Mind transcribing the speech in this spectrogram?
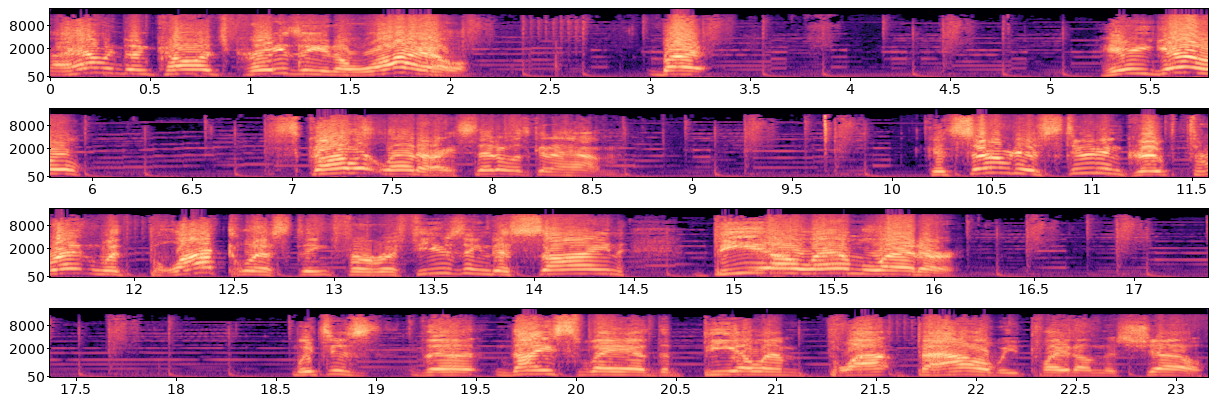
I haven't done college crazy in a while, but here you go. Scarlet Letter. I said it was going to happen. Conservative student group threatened with blacklisting for refusing to sign BLM letter, which is the nice way of the BLM bow we played on the show.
